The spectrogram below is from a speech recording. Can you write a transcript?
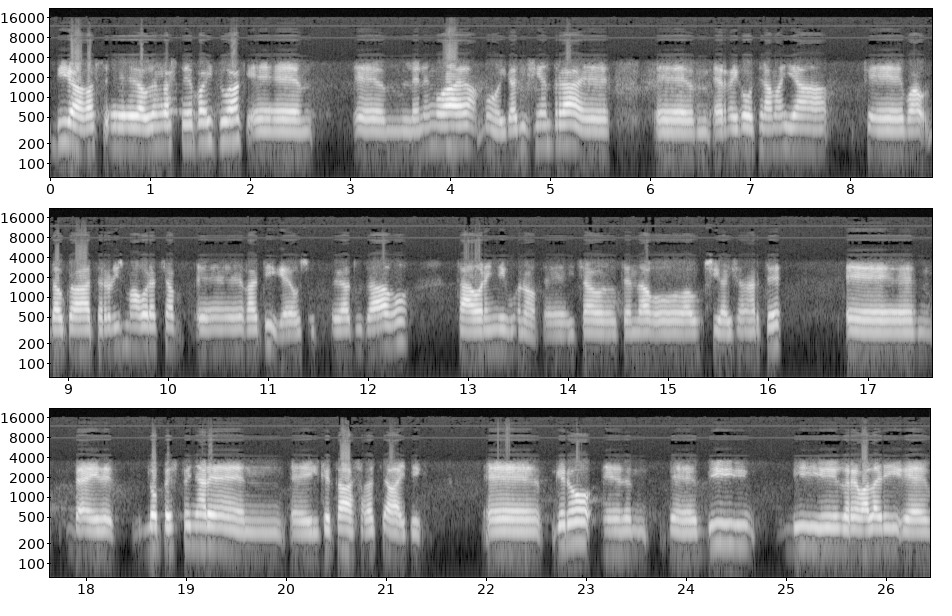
dira gaz, eh, dauden gazte epaituak, eh, eh, lehenengoa, bo, irati zientra, eh, eh, erreiko zera maia que, ba, dauka terrorismo agoratxa eh, gatik, eh, oso pegatuta dago, eta oraindik bueno, eh, itxagoten dago hausia izan arte, eh, bai, López Peñaren eh, hilketa salatzea gaitik. Eh, gero, eh, eh, bi, bi grebalari, eh,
